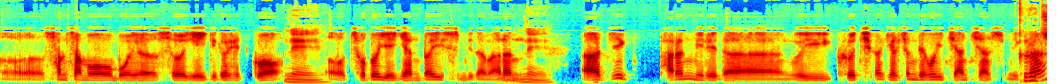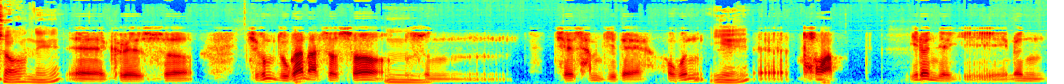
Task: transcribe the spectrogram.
어, 335 모여서 얘기도 했고 네. 어, 저도 얘기한 바 있습니다만은 네. 아직 바른미래당의 거치가 결정되고 있지 않지 않습니까? 그렇죠. 네. 예, 그래서 지금 누가 나서서 음. 무슨 제3지대 혹은 예. 에, 통합 이런 얘기는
